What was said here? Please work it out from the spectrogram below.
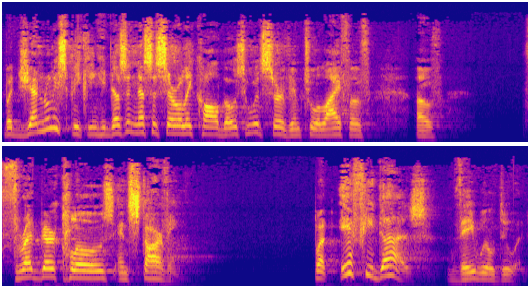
but generally speaking, he doesn't necessarily call those who would serve him to a life of, of threadbare clothes and starving. But if he does, they will do it.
